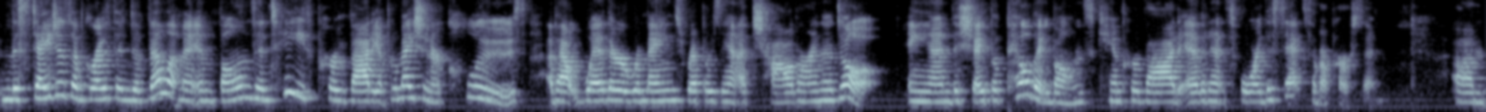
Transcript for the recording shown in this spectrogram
The stages of growth and development in bones and teeth provide information or clues about whether remains represent a child or an adult and the shape of pelvic bones can provide evidence for the sex of a person. Um,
